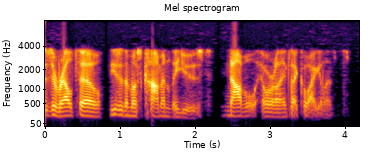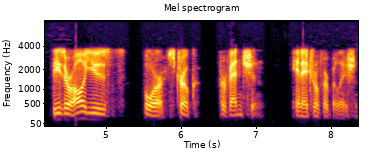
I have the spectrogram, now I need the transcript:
Xarelto. These are the most commonly used novel oral anticoagulants. These are all used for stroke prevention. in atrial fibrillation.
